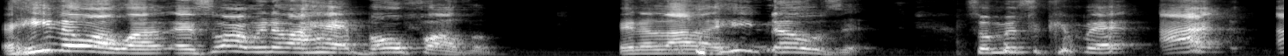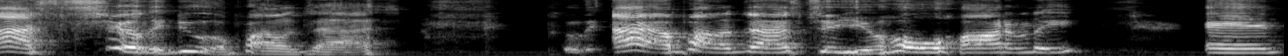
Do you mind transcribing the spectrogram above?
And he know I was, and so we know I had both of them. And a lot of he knows it. So, Mr. Kmet, I I surely do apologize. I apologize to you wholeheartedly. And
